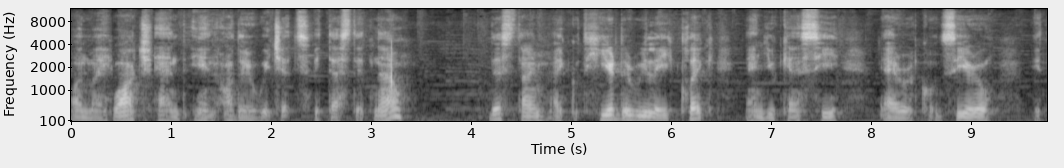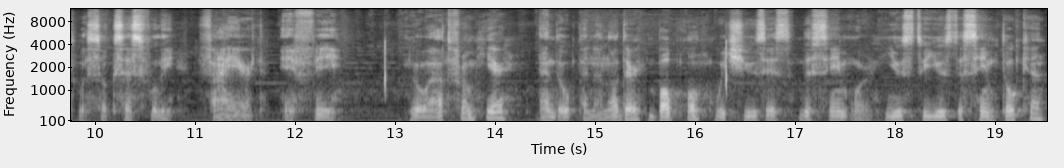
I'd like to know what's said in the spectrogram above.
on my watch and in other widgets. We test it now. This time I could hear the relay click and you can see error code 0. It was successfully fired. If we go out from here and open another bubble which uses the same or used to use the same token,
